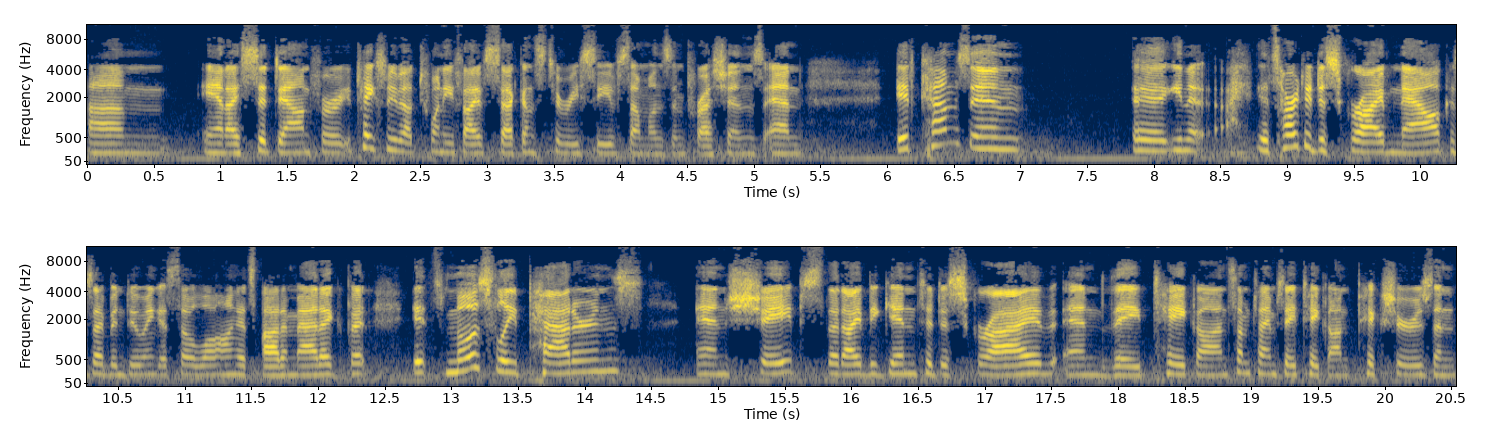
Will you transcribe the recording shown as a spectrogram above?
Um, and I sit down for. It takes me about 25 seconds to receive someone's impressions, and it comes in uh, you know, it's hard to describe now because I've been doing it so long. It's automatic, but it's mostly patterns and shapes that I begin to describe, and they take on. Sometimes they take on pictures, and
